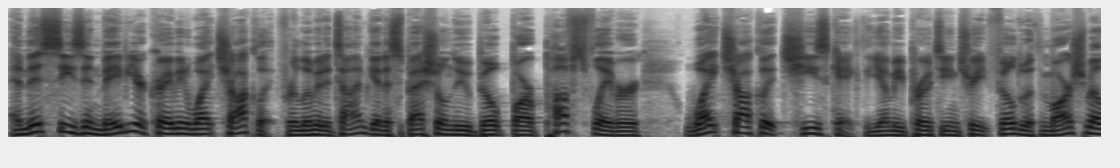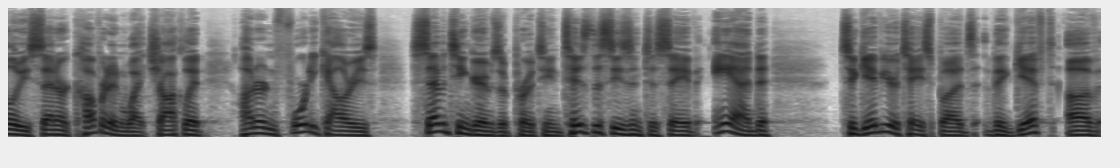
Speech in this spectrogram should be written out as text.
And this season, maybe you're craving white chocolate. For a limited time, get a special new Built Bar Puffs flavor, white chocolate cheesecake, the yummy protein treat filled with marshmallowy center covered in white chocolate, 140 calories, 17 grams of protein. Tis the season to save and to give your taste buds the gift of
